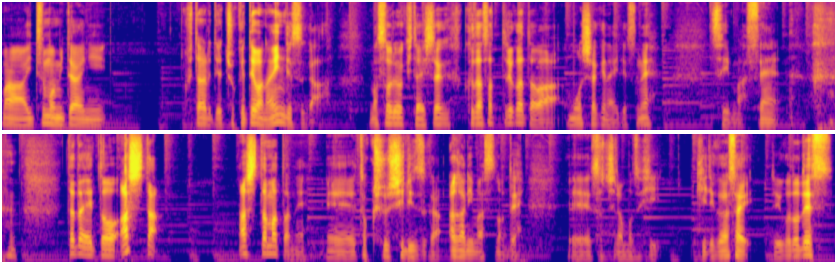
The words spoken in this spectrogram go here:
まあいつもみたいに2人でちょけてはないんですが、まあ、それを期待してくださってる方は申し訳ないですね。すいません。ただ、えっと、明日、明日またね、えー特集シリーズが上がりますので、えーそちらもぜひ聞いてくださいということです。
